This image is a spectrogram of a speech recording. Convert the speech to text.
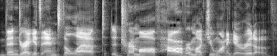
Then drag its end to the left to trim off however much you want to get rid of.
